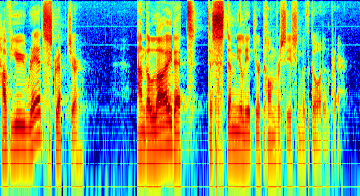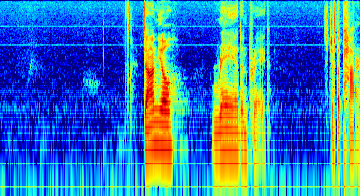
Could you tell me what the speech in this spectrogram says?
have you read Scripture and allowed it to stimulate your conversation with God in prayer? Daniel read and prayed. It's just a pattern,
